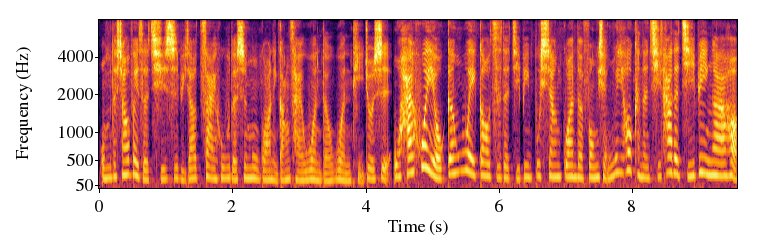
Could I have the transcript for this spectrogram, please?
我我们的消费者其实比较。在乎的是目光，你刚才问的问题就是，我还会有跟未告知的疾病不相关的风险，我以后可能其他的疾病啊，哈，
